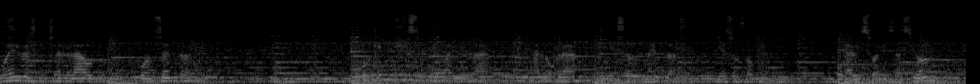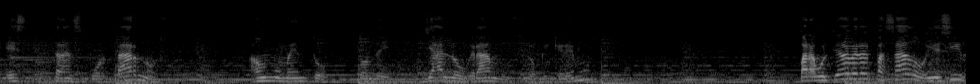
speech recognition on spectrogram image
vuelve a escuchar el audio, concéntrate, porque eso te va a ayudar a lograr esas metas y esos objetivos. La visualización es transportarnos a un momento donde ya logramos lo que queremos para voltear a ver al pasado y decir,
